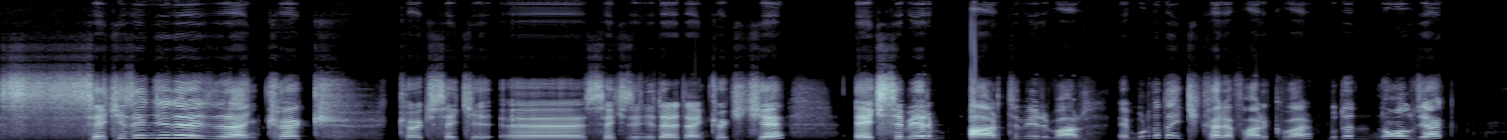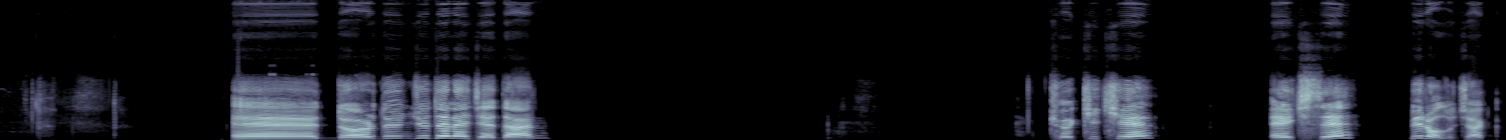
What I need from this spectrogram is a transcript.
8. dereceden kök kök 8 e, 8. dereceden kök 2 eksi 1 artı 1 var. E burada da iki kare farkı var. Bu da ne olacak? E, 4. dereceden kök 2 eksi 1 olacak.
